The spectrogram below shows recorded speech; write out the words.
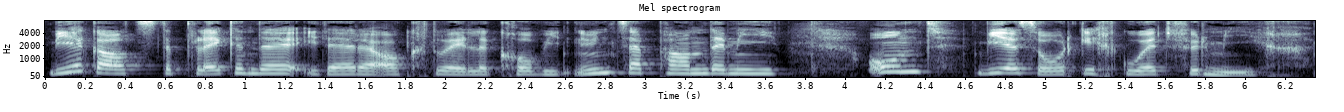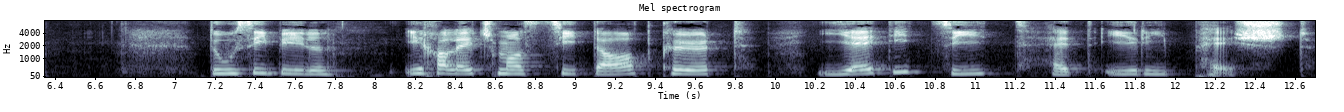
Wie geht es den Pflegenden in dieser aktuellen Covid-19-Pandemie? Und wie sorge ich gut für mich? Du, Sibyl, ich habe letztes Mal das Zitat gehört, jede Zeit hat ihre Pest.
